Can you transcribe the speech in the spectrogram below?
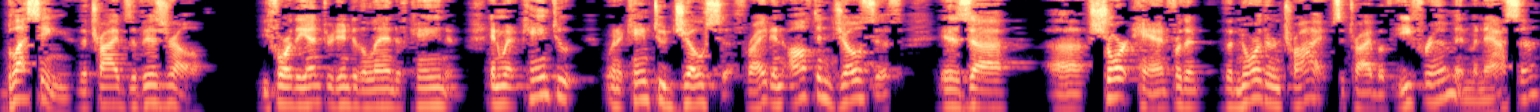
blessing the tribes of Israel before they entered into the land of Canaan. And when it came to, when it came to Joseph, right? And often Joseph is, uh, uh, shorthand for the, the northern tribes, the tribe of Ephraim and Manasseh.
